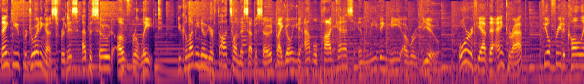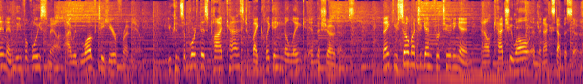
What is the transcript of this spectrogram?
Thank you for joining us for this episode of Relate. You can let me know your thoughts on this episode by going to Apple Podcasts and leaving me a review. Or if you have the Anchor app, feel free to call in and leave a voicemail. I would love to hear from you. You can support this podcast by clicking the link in the show notes. Thank you so much again for tuning in, and I'll catch you all in the next episode.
